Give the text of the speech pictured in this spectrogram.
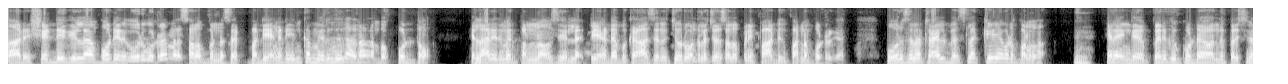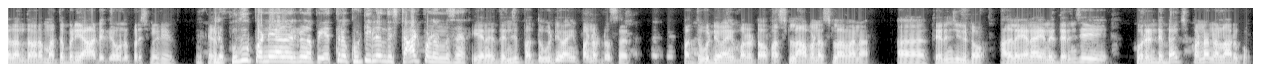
மாடு? ஷெட்டுக்கு எல்லாம் போட்டு எனக்கு ஒரு கோடி ரூபாய் மேல செலவு பண்ணேன் சார் பட் என்கிட்ட இன்கம் இருந்தது அதனால நம்ம போட்டோம் எல்லாரும் இது மாதிரி பண்ணணும் அவசியம் இல்லை. இப்போ என்கிட்ட இப்போ காசு இருந்துச்சு ஒரு ஒன்றரை லட்சம் செலவு பண்ணி பாட்டுக்கு பண்ண போட்டிருக்கேன். ஒரு சில ட்ரையல் பேஸ்ல கீழே கூட பண்ணலாம். ஏன்னா எங்க பெருக்கு கூட்டம் வந்து பிரச்சனை தான் தவிர மத்தபடி ஆடுக்கு ஒன்றும் பிரச்சனை கிடையாது. புது பண்ணையாளர்கள் அப்ப எத்தனை குட்டில இருந்து ஸ்டார்ட் பண்ணணும் சார்? எனக்கு தெரிஞ்சு பத்து குட்டி வாங்கி பண்ணட்டும் சார். பத்து குட்டி வாங்கி பண்ணட்டும். ஃபர்ஸ்ட் லாப நஷ்டம்லாம் வேணாம். தெரிஞ்சுக்கிட்டோம். அதுல ஏன்னா எனக்கு தெரிஞ்சு ஒரு ரெண்டு பேட்ச் பண்ணா நல்லா இருக்கும்.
